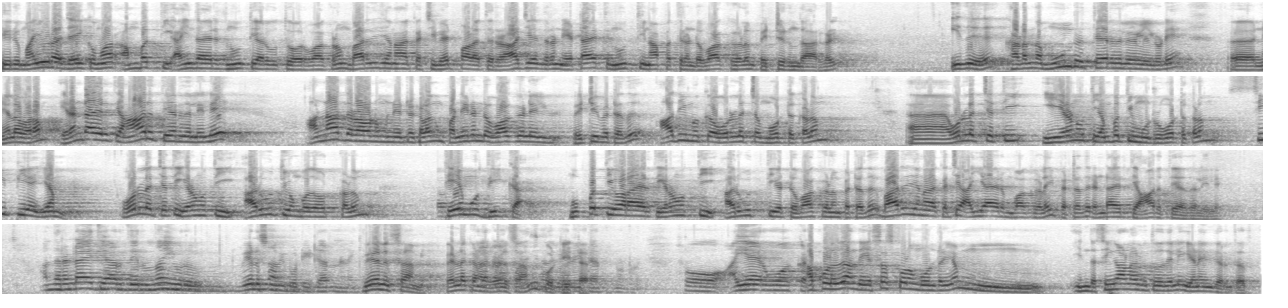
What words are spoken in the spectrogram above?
திரு மயூரா ஜெயக்குமார் ஐம்பத்தி ஐந்தாயிரத்தி நூற்றி அறுபத்தி ஒரு வாக்குகளும் பாரதிய ஜனதா கட்சி வேட்பாளர் திரு ராஜேந்திரன் எட்டாயிரத்தி நூற்றி நாற்பத்தி ரெண்டு வாக்குகளும் பெற்றிருந்தார்கள். இது கடந்த மூன்று தேர்தல்களிலுடைய நிலவரம். இரண்டாயிரத்தி ஆறு தேர்தலிலே அண்ணா திராவிட முன்னேற்ற கழகம் பன்னிரெண்டு வாக்குகளில் வெற்றி பெற்றது. அதிமுக ஒரு லட்சம் ஓட்டுகளும் அஹ், ஒரு லட்சத்தி இருநூற்றி எண்பத்தி மூன்று ஓட்டுகளும் சிபிஐஎம் ஒரு லட்சத்தி இருநூற்றி அறுபத்தி ஒன்பது ஓட்டுகளும் தேமுதிக முப்பத்தி ஓராயிரத்தி இருநூத்தி அறுபத்தி எட்டு வாக்குகளும் பெற்றது. பாரதிய ஜனதா கட்சி ஐயாயிரம் வாக்குகளை பெற்றது ரெண்டாயிரத்தி ஆறு தேர்தலிலே. அந்த ரெண்டாயிரத்தி ஆறு தேர்தல் தான் இவர் வேலுசாமி போட்டிட்டாருன்னு நினைக்கிறேன். வேலுசாமி வெள்ளக்கணர் வேலுசாமி போட்டியிட்டார். ஸோ ஐயாயிரம் வாக்கு அப்பொழுது அந்த எஸ்எஸ் குளம் ஒன்றியம் இந்த சிங்கானூர் தொகுதியில் இணைந்திருந்தது.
